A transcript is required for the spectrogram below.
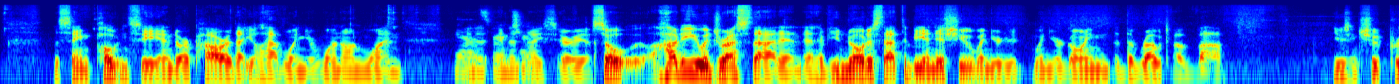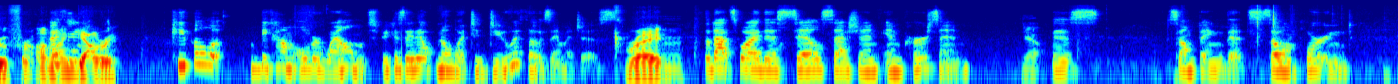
the same potency and or power that you'll have when you're one on one Yeah, in, a, in a nice area. So, how do you address that? And, and have you noticed that to be an issue when you're when you're going the route of uh, using Shootproof for online gallery? People become overwhelmed because they don't know what to do with those images. Right. Mm-hmm. So that's why this sales session in person Yeah. is something that's so important.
